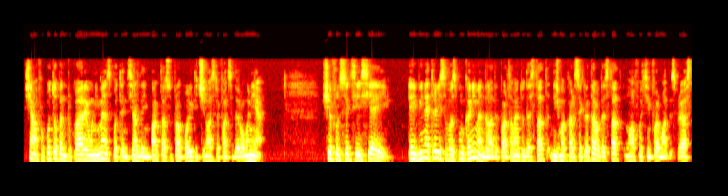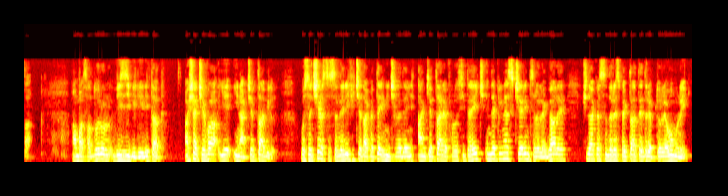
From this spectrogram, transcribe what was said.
și am făcut-o pentru că are un imens potențial de impact asupra politicii noastre față de România. Șeful secției CIA. Ei bine, trebuie să vă spun că nimeni de la Departamentul de Stat, nici măcar secretarul de stat, nu a fost informat despre asta. Ambasadorul vizibil iritat. Așa ceva e inacceptabil. O să cer să se verifice dacă tehnicile de anchetare folosite aici îndeplinesc cerințele legale și dacă sunt respectate drepturile omului.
